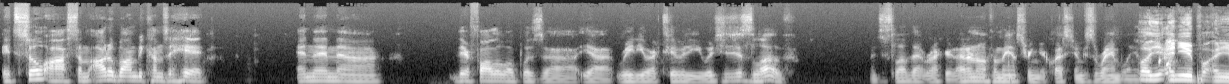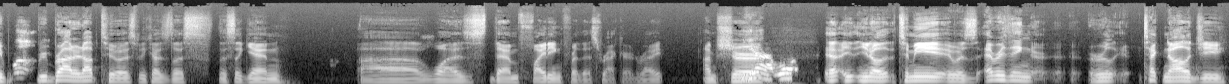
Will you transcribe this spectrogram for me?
it's so awesome. Autobahn becomes a hit, and then uh, their follow up was uh, yeah, Radioactivity, which is just love. I just love that record. I don't know if I'm answering your question. I'm just rambling. Well, you, and you and you Well- you brought it up to us because this this again uh, was them fighting for this record, right? I'm sure. yeah, well, Uh, you know, to me, it was everything. Uh, uh, early technology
